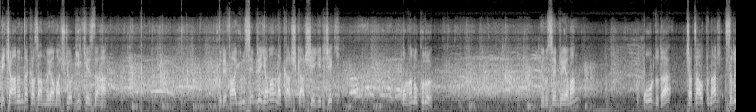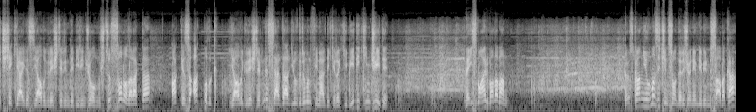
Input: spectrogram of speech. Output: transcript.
mekanında kazanmayı amaçlıyor bir kez daha. Bu defa Yunus Emre Yaman'la karşı karşıya gelecek. Orhan Okulu Yunus Emre Yaman Ordu'da Çatalpınar Sarı Çiçek Yaylası yağlı güreşlerinde birinci olmuştu. Son olarak da Akyazı Akbalık yağlı güreşlerinde Serdar Yıldırım'ın finaldeki rakibiydi, ikinciydi. Ve İsmail Balaban Özkan Yılmaz için son derece önemli bir müsabaka.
